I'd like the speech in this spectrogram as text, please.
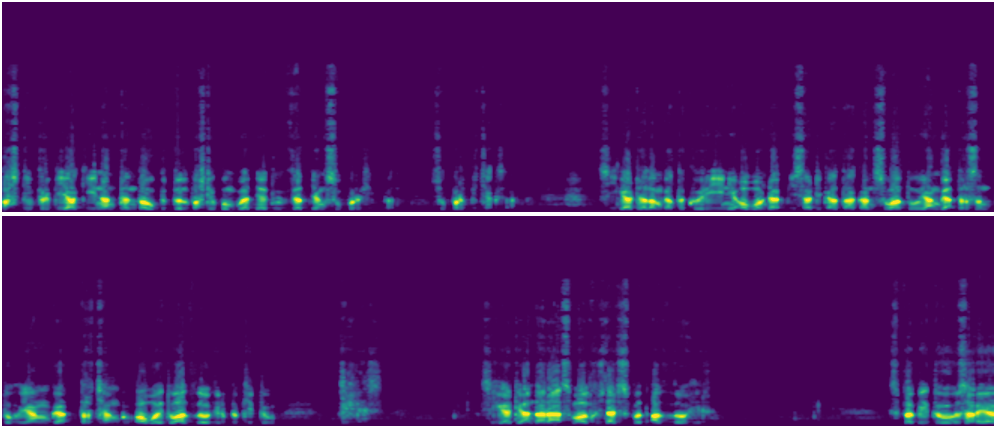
pasti berkeyakinan dan tahu betul pasti pembuatnya itu zat yang super hebat, super bijaksana. Sehingga dalam kategori ini Allah tidak bisa dikatakan suatu yang nggak tersentuh, yang nggak terjangkau. Allah itu az-zahir begitu jelas. Sehingga di antara Asmaul Husna disebut az-zahir. Sebab itu saya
